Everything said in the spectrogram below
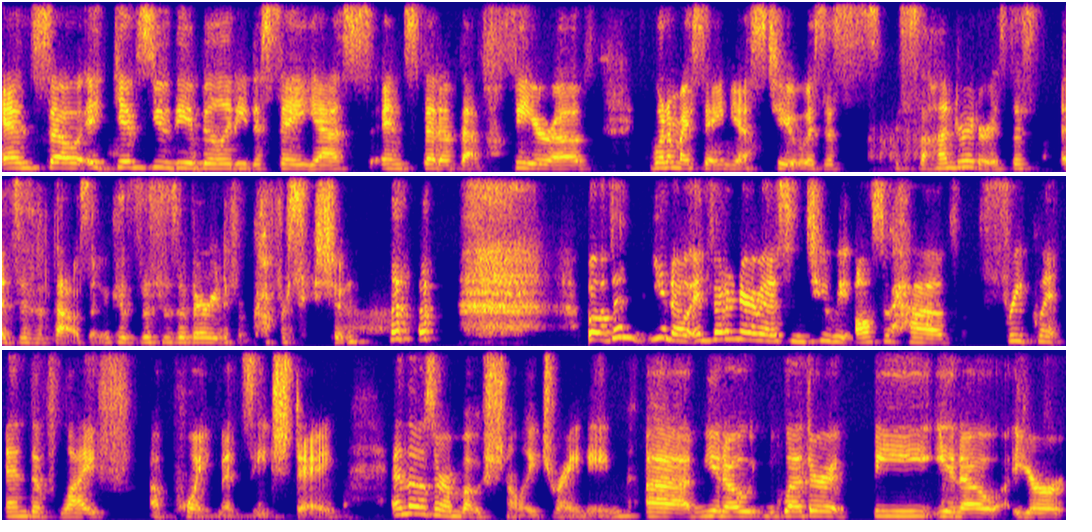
And so it gives you the ability to say yes instead of that fear of what am I saying yes to? Is this is this a hundred or is this is this a thousand? Because this is a very different conversation. But then, you know, in veterinary medicine too, we also have frequent end of life appointments each day. And those are emotionally draining. Um, you know, whether it be, you know, your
